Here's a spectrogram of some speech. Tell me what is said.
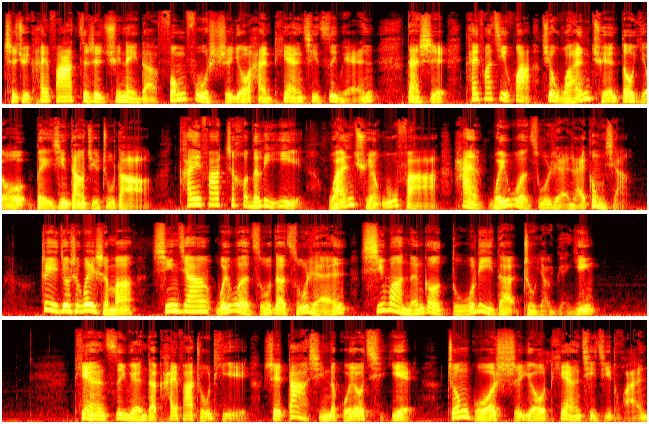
持续开发自治区内的丰富石油和天然气资源，但是开发计划却完全都由北京当局主导，开发之后的利益完全无法和维吾尔族人来共享。这也就是为什么新疆维吾尔族的族人希望能够独立的主要原因。天然资源的开发主体是大型的国有企业中国石油天然气集团。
